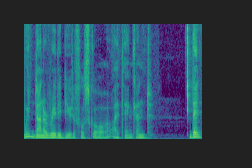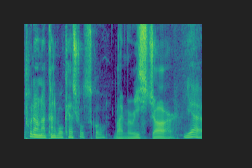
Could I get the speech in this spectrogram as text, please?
We'd done a really beautiful score, I think, and they'd put on a kind of orchestral score. By Maurice Jarre. Yeah,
